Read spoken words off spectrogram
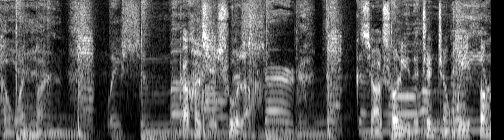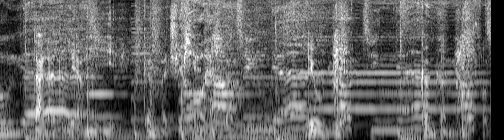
很温暖。高考结束了，小说里的阵阵微风带来的凉意根本是骗人的。六月，根本没有风，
